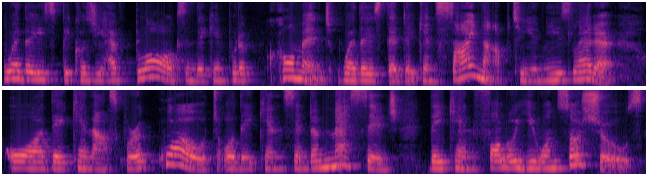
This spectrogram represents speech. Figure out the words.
whether it's because you have blogs and they can put a comment, whether it's that they can sign up to your newsletter, or they can ask for a quote, or they can send a message, they can follow you on socials.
